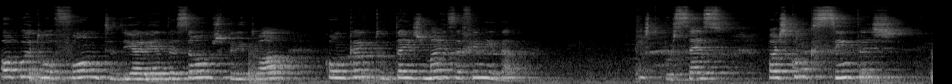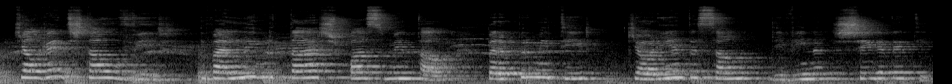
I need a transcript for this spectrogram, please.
ou com a tua fonte de orientação espiritual com quem tu tens mais afinidade. Este processo faz com que sintas que alguém te está a ouvir e vai libertar espaço mental para permitir que a orientação divina chegue até ti.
